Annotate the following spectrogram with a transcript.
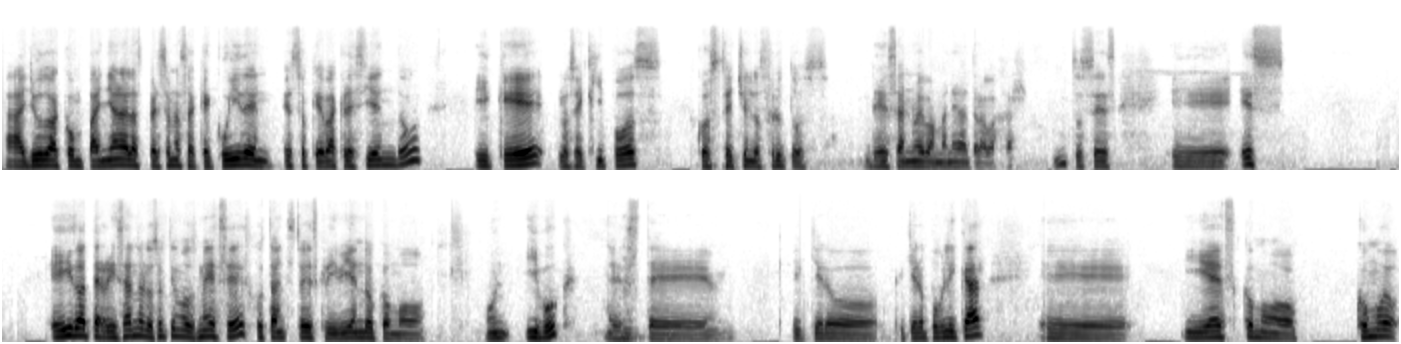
ayudo a acompañar a las personas a que cuiden eso que va creciendo y que los equipos cosechen los frutos de esa nueva manera de trabajar. Entonces, eh, es, he ido aterrizando en los últimos meses, justamente estoy escribiendo como un ebook este, que, quiero, que quiero publicar, eh, y es como cómo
